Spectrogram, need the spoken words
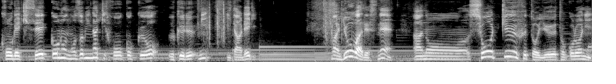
攻撃成功の望みなき報告を受けるに至れり、まあ、要はですねあの小給府というところに、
